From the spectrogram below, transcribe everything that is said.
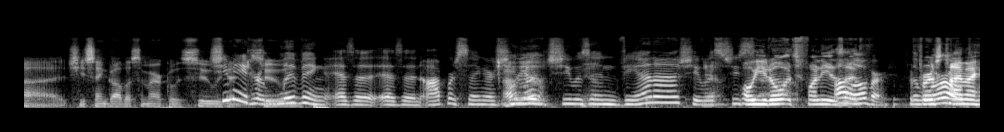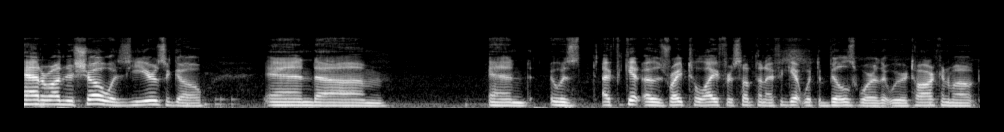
uh, she sang "God Bless America" with Sue. She made her Sue and- living as a as an opera singer. She Oh, yeah. lived. She was Yeah. in Vienna. She was. Yeah. She's Oh, you know what's funny is all that over the, the first world. time I had her on the show was years ago, and um, and it was I forget I was right to life or something. I forget what the bills were that we were talking about.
